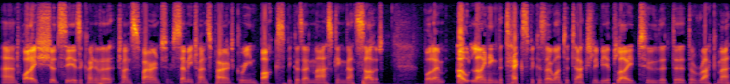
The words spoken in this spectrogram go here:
and what I should see is a kind of a transparent semi-transparent green box because I'm masking that solid but I'm outlining the text because I want it to actually be applied to the, the, the rack matte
